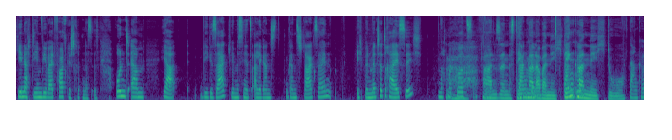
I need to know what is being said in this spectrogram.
je nachdem, wie weit fortgeschritten das ist. Und ähm, ja, wie gesagt, wir müssen jetzt alle ganz, ganz stark sein. Ich bin Mitte 30. Nochmal kurz. Ah, Wahnsinn, das denkt Danke. man aber nicht. Danke. Denkt man nicht, du. Danke.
